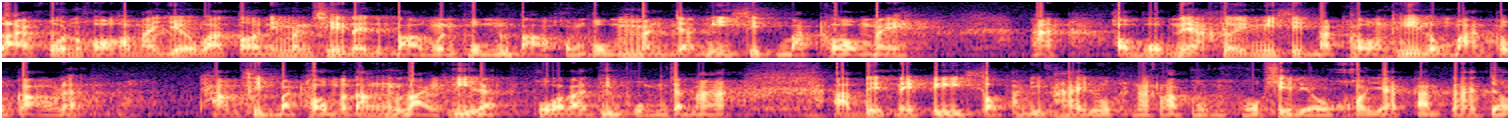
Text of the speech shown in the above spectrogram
หลายคนขอเข้ามาเยอะว่าตอนนี้มันเช็คได้หรือเปล่าเหมือนผมหรือเปล่าของผมมันจะมีสิทธิ์บัตรทองไหมอะของผมเนี่ยเคยมีสิทธิ์บัตรทองที่โรงพยาบาลเก่าๆแล้ว ทำสิทธิ์บัตรทองมาตั้งหลายที่แล้ว เพราะว่าบางทีผมจะมาอัปเดตในปี 2025 ดูนะครับผม โอเคเดี๋ยวขออนุญาตอัดหน้าจอ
